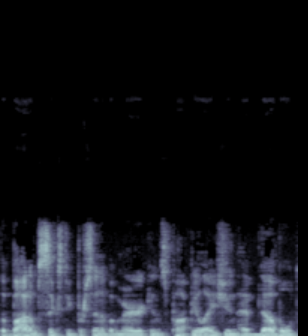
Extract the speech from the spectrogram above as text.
the bottom 60% of Americans' population have doubled,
